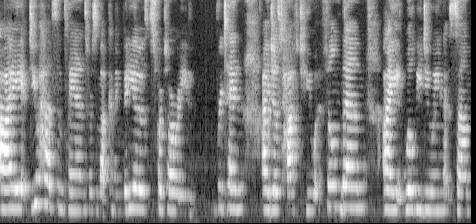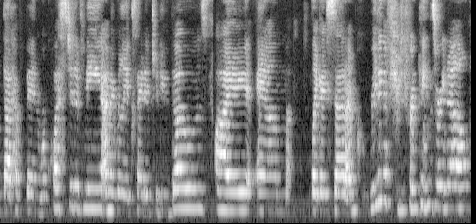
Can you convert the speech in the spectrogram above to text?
I do have some plans for some upcoming videos. Scripts are already written. I just have to film them. I will be doing some that have been requested of me. I'm really excited to do those. I am, like I said, I'm reading a few different things right now.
